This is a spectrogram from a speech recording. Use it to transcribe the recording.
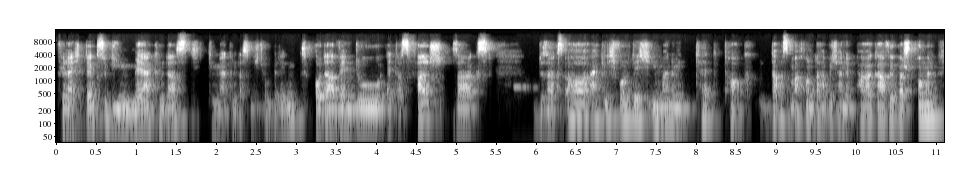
vielleicht denkst du, die merken das, die, merken das nicht unbedingt. Oder wenn du etwas falsch sagst, du sagst, oh, eigentlich wollte ich in meinem TED-Talk das machen und da habe ich eine Paragraphe übersprungen,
